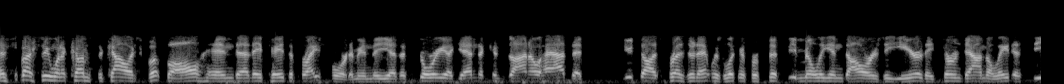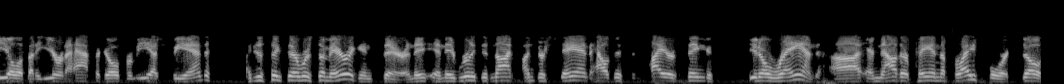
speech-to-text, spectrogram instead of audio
especially when it comes to college football, and uh, they paid the price for it. I mean, the uh, the story again that Canzano had that Utah's president was looking for fifty million dollars a year. They turned down the latest deal about a year and a half ago from ESPN. I just think there was some arrogance there, and they and they really did not understand how this entire thing you know, ran, uh, and now they're paying the price for it. So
